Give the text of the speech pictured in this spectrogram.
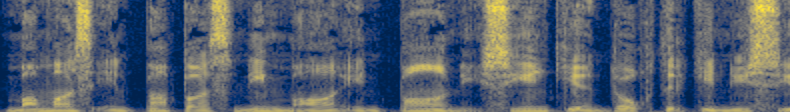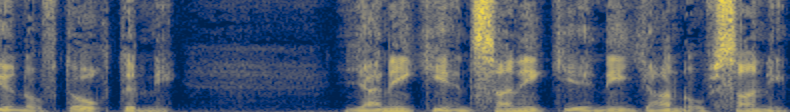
Mammas en pappas nie ma en pa nie. Seentjie en dogtertjie nie seun of dogter nie. Jannetjie en Sannetjie nie Jan of Sannie.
